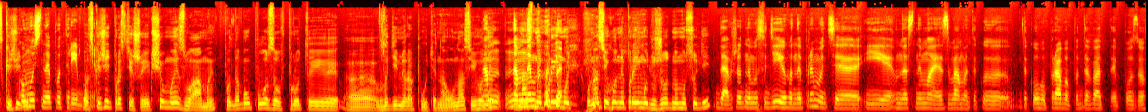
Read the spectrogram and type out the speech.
Скажіть, комусь не потрібні. От скажіть простіше, якщо ми з вами подамо позов проти е, Владимира Путіна, у нас його Нам- не нам у нас не не приймуть, у нас його не приймуть в жодному суді. Да, в жодному суді його не приймуть, е, і у нас немає з вами такої, такого права подавати позов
